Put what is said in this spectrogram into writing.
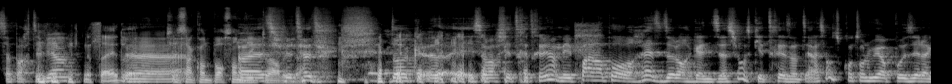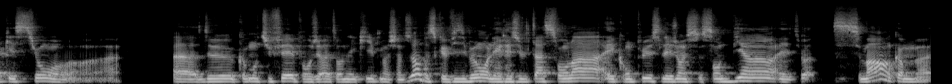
ça partait bien. ça aide. Euh, c'est 50% de victoire. Donc, euh, et ça marchait très très bien. Mais par rapport au reste de l'organisation, ce qui est très intéressant, quand on lui a posé la question euh, de comment tu fais pour gérer ton équipe, machin, tout ça, parce que visiblement les résultats sont là et qu'en plus les gens ils se sentent bien et tu vois, c'est marrant comme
